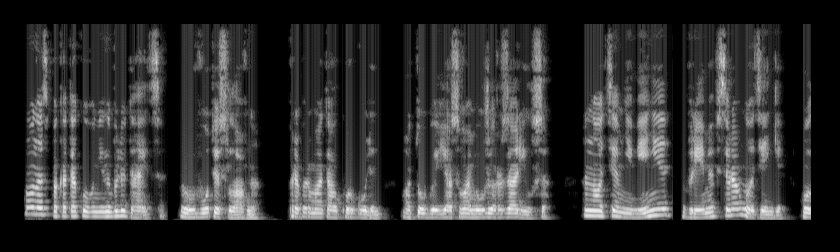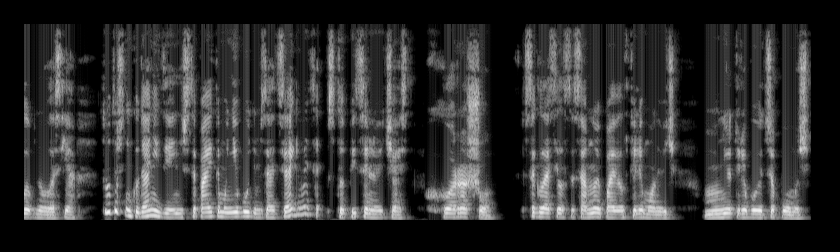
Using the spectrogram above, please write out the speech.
У нас пока такого не наблюдается. Вот и славно, пробормотал Кургулин. А то бы я с вами уже разорился. Но, тем не менее, время все равно деньги, улыбнулась я. Тут уж никуда не денешься, поэтому не будем затягивать вступительную часть. Хорошо, согласился со мной Павел Филимонович. Мне требуется помощь.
